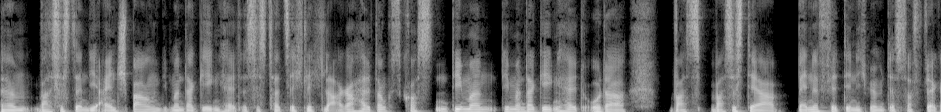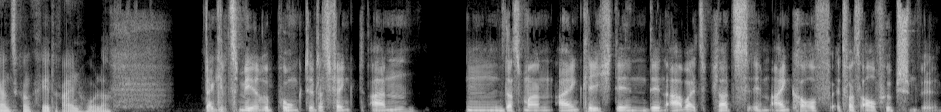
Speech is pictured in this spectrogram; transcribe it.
Ähm, was ist denn die Einsparung, die man dagegen hält? Ist es tatsächlich Lagerhaltungskosten, die man, die man dagegen hält? Oder was, was ist der Benefit, den ich mir mit der Software ganz konkret reinhole? Da gibt's mehrere Punkte. Das fängt an dass man eigentlich den, den Arbeitsplatz im Einkauf etwas aufhübschen will.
